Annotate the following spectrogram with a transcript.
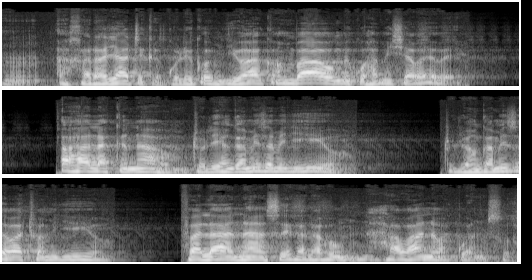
hmm. akharajatika kuliko mji wako ambao umekuhamisha wewe. Ahalaknahum tuliangamiza miji hiyo. Tuliangamiza watu wa miji hiyo. Fala nasira lahum hawana wa kuwanusuru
